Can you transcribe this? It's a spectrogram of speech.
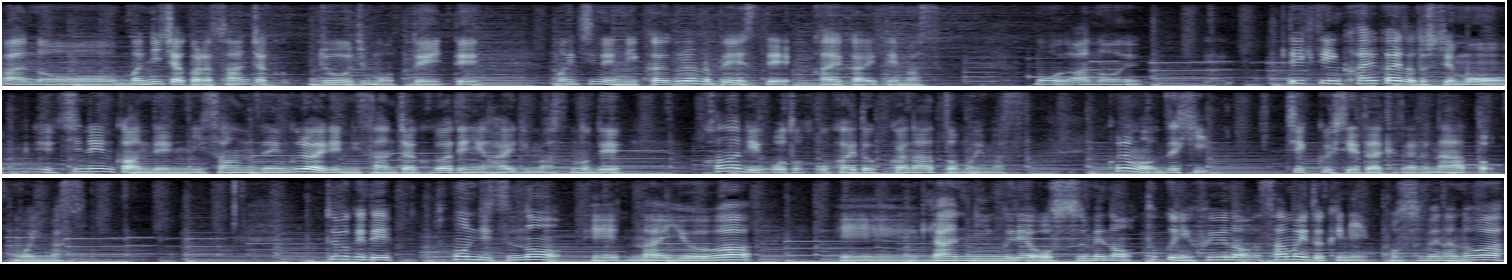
あの、まあ、2着から3着常時持っていて、まあ、1年に1回ぐらいのペースで買い替えています。もう、あの、定期的に買い替えたとしても、1年間で2、3000円ぐらいで2、3着が手に入りますので、かなりお買い得かなと思います。これもぜひチェックしていただけたらなと思います。というわけで、本日の、えー、内容は、えー、ランニングでおすすめの、特に冬の寒い時におすすめなのは、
